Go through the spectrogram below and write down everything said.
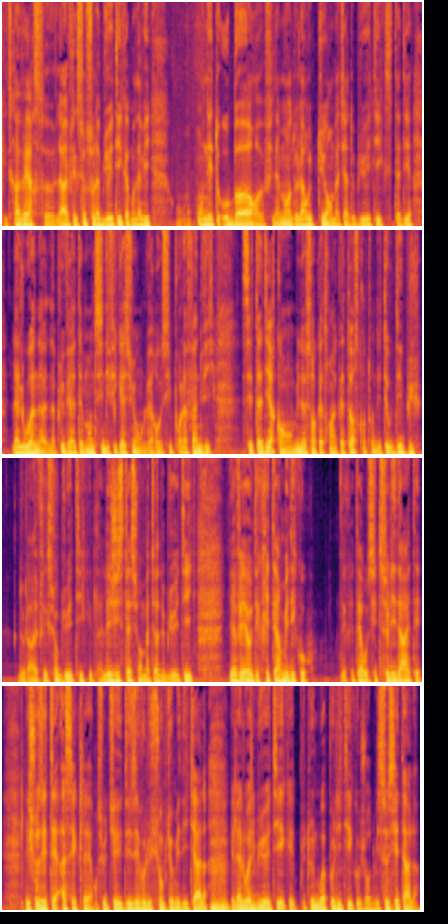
qui traverse la réflexion sur la bioéthique, à mon avis, on est au bord finalement de la rupture en matière de bioéthique, c'est-à-dire la loi n'a plus véritablement de signification. On le verra aussi pour la fin de vie. C'est-à-dire qu'en 1994, quand on était au début de la réflexion bioéthique et de la législation en matière de bioéthique, il y avait euh, des critères médicaux des critères aussi de solidarité. Les choses étaient assez claires. Ensuite, il y a eu des évolutions biomédicales mhm. et la loi de bioéthique est plutôt une loi politique aujourd'hui, sociétale.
